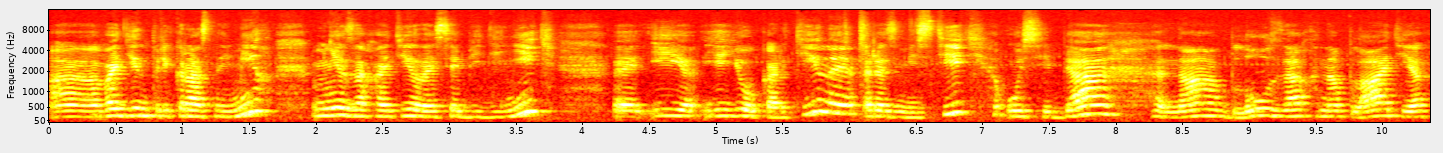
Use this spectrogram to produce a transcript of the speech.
э, в один прекрасный миг мне захотелось объединить и ее картины разместить у себя на блузах, на платьях.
